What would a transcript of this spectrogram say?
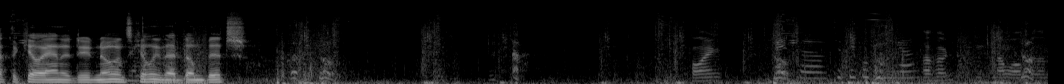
Have to kill Ana, dude. No one's killing that dumb bitch. Flying. Okay, so two people coming out. Oh, hook. No wall for them.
